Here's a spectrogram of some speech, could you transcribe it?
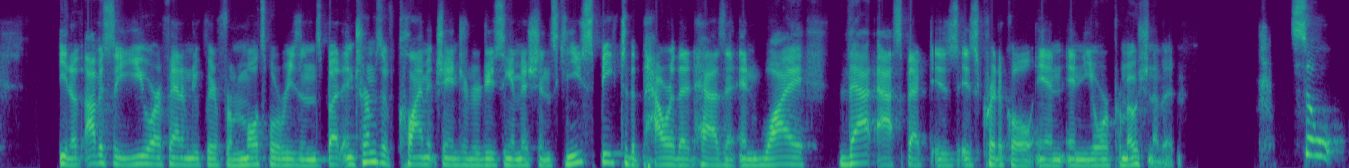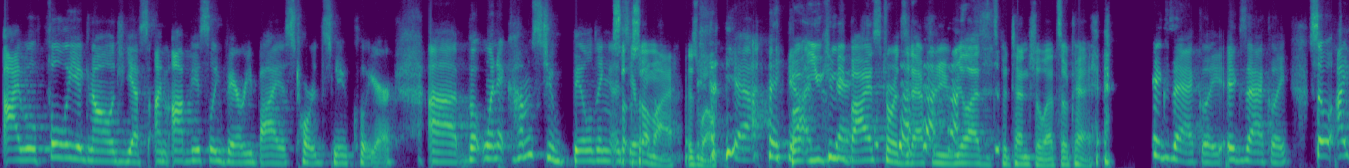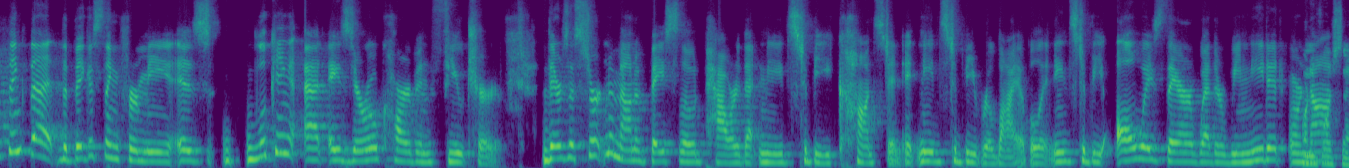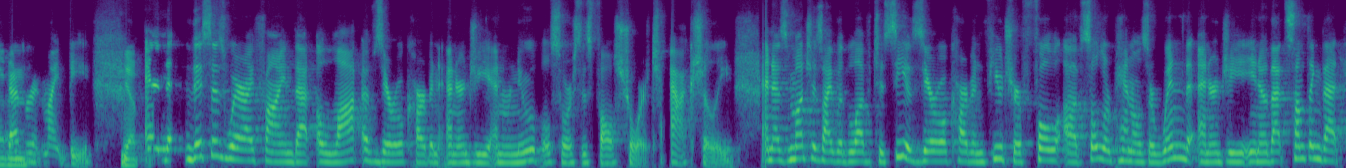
you know, obviously you are a fan of nuclear for multiple reasons, but in terms of climate change and reducing emissions, can you speak to the power that it has and, and why that aspect is is critical in in your promotion of it? So I will fully acknowledge, yes, I'm obviously very biased towards nuclear. Uh, but when it comes to building a so, zero- so am I as well. yeah, yeah. But you can okay. be biased towards it after you realize its potential. That's okay. Exactly, exactly. So I think that the biggest thing for me is looking at a zero carbon future. There's a certain amount of baseload power that needs to be constant. It needs to be reliable. It needs to be always there, whether we need it or not, whatever it might be. Yep. And this is where I find that a lot of zero carbon energy and renewable sources fall short, actually. And as much as I would love to see a zero carbon future full of solar panels or wind energy, you know, that's something that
